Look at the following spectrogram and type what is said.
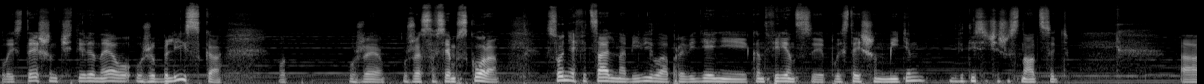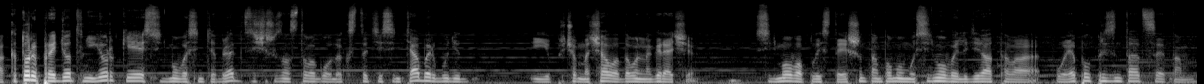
PlayStation 4 Neo уже близко. Вот уже, уже совсем скоро. Sony официально объявила о проведении конференции PlayStation Meeting 2016, а, который пройдет в Нью-Йорке 7 сентября 2016 года. Кстати, сентябрь будет, и причем начало довольно горячее. 7 PlayStation, там, по-моему, 7 или 9 у Apple презентация, там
